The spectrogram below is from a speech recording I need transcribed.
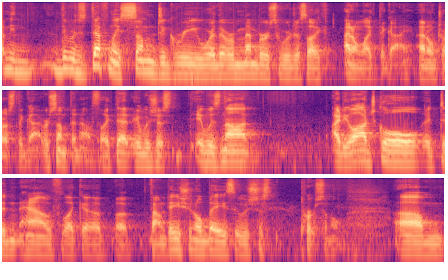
I mean, there was definitely some degree where there were members who were just like, I don't like the guy, I don't trust the guy, or something else like that. It was just, it was not ideological. It didn't have like a, a foundational base. It was just personal. Um,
